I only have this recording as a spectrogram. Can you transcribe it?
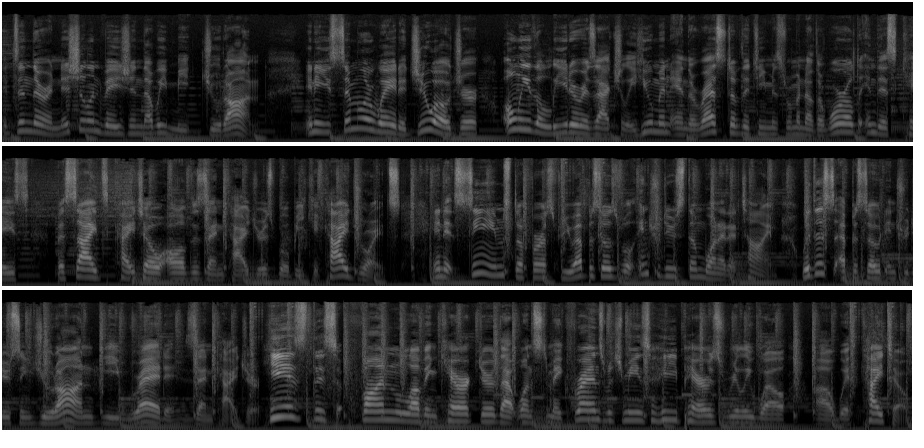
it's in their initial invasion that we meet Juran. In a similar way to Zyuohger, only the leader is actually human and the rest of the team is from another world. In this case, besides Kaito, all of the Zenkaigers will be Kikainoids. And it seems the first few episodes will introduce them one at a time, with this episode introducing Juran, the red Zenkaiger. He is this fun, loving character that wants to make friends, which means he pairs really well uh, with Kaito.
